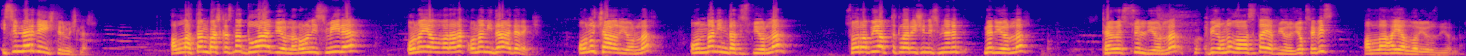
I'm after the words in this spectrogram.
İsimleri değiştirmişler. Allah'tan başkasına dua ediyorlar. Onun ismiyle ona yalvararak, ona nida ederek. Onu çağırıyorlar. Ondan imdat istiyorlar. Sonra bu yaptıkları işin ismine ne, ne diyorlar? Tevessül diyorlar. Biz onu vasıta yapıyoruz. Yoksa biz Allah'a yalvarıyoruz diyorlar.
